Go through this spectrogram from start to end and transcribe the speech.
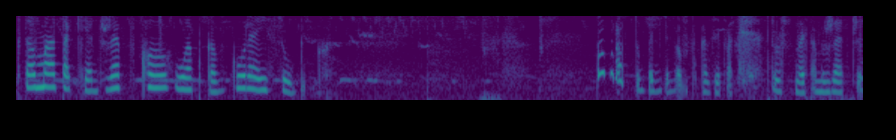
Kto ma takie drzewko, łapka w górę i subik. Po prostu będę wam pokazywać różne tam rzeczy.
